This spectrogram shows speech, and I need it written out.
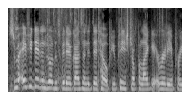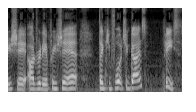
So if you did enjoy this video, guys, and it did help you, please drop a like. It really appreciate. I'd really appreciate it. Thank you for watching, guys. Peace.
